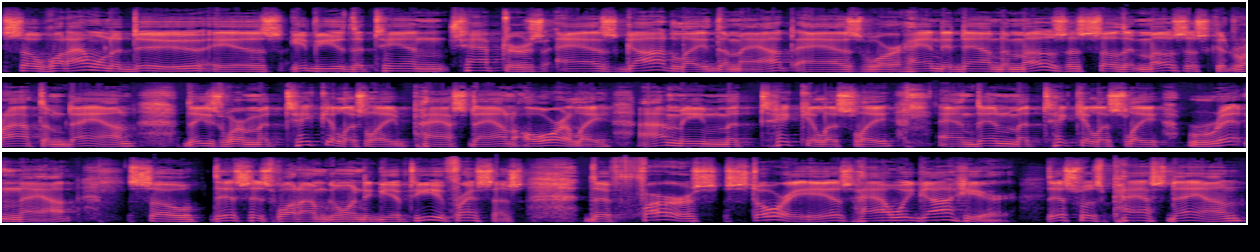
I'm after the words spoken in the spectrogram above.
So what I want to do is give you the 10 chapters as God laid them out, as were handed down to Moses so that Moses could write them down. These were meticulously passed down orally. I mean meticulously and then meticulously written out. So this is what I'm going to give to you. For instance, the first story is how we got here. This was passed down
